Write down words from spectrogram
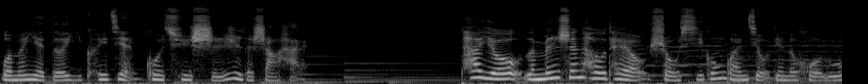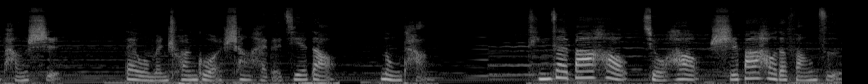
我们也得以窥见过去十日的上海。他由 The Mansion Hotel 首席公馆酒店的火炉旁驶，带我们穿过上海的街道、弄堂。停在八号、九号、十八号的房子，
